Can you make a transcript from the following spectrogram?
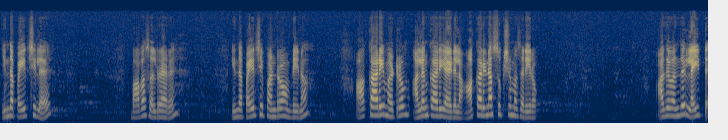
இந்த பயிற்சியில் பாபா சொல்கிறாரு இந்த பயிற்சி பண்ணுறோம் அப்படின்னா ஆக்காரி மற்றும் அலங்காரி ஆயிடலாம். ஆக்காரினா சூக்ஷ்ம சரீரம். அது வந்து லைட்டு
